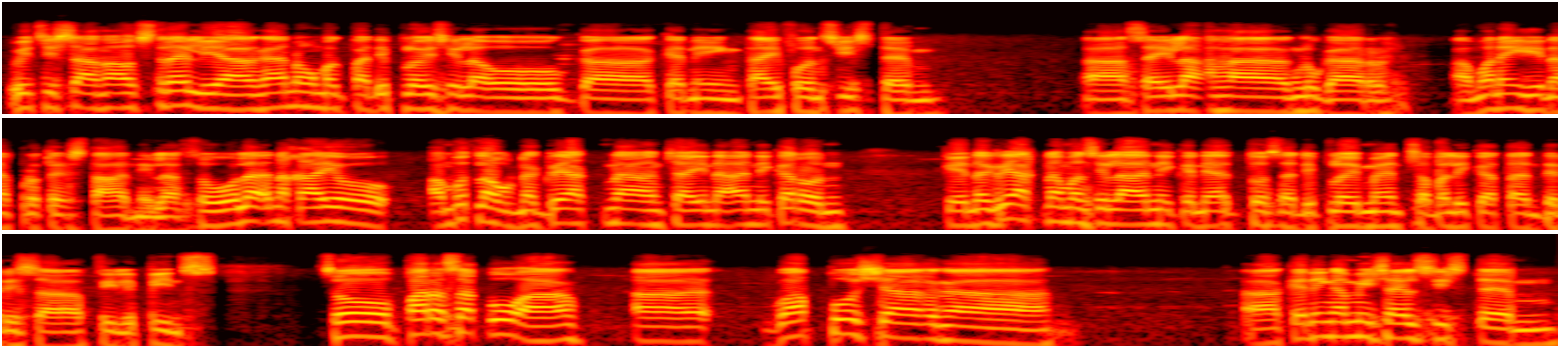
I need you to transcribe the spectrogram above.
which is ang Australia nganong magpa-deploy sila og ah, kaning typhoon system ah, sa ilahang lugar amo na yung ginaprotestahan nila. So wala na kayo ambot lang og nag-react na ang China ani karon. Kay nag-react naman sila ani kaniadto sa deployment sa balikatan diri sa Philippines. So para sa kuha ah, gwapo siya nga ah, kani nga missile system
